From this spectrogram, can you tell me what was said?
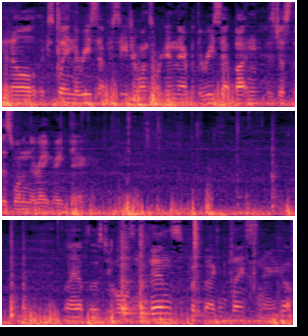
and I'll explain the reset procedure once we're in there, but the reset button is just this one on the right right there. line up those two holes in the pins, put it back in place, and there you go.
